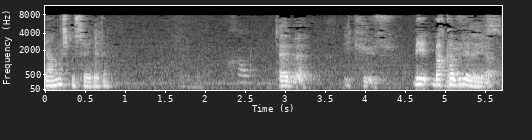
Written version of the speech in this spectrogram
Yanlış mı söyledim? Tevbe 200. Bir bakabilir miyiz?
